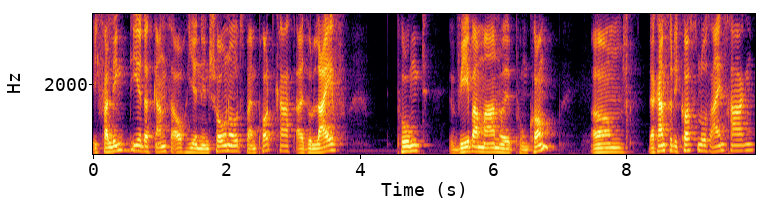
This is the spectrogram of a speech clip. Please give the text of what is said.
Ich verlinke dir das Ganze auch hier in den Show Notes beim Podcast, also live.webermanuel.com. Ähm, da kannst du dich kostenlos eintragen.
